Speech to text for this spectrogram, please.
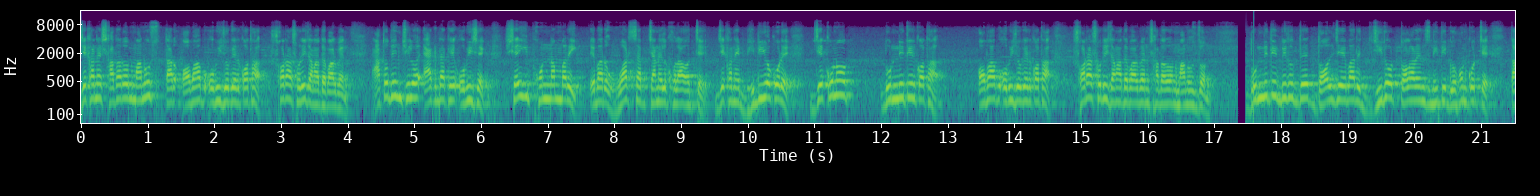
যেখানে সাধারণ মানুষ তার অভাব অভিযোগের কথা সরাসরি জানাতে পারবেন। এতদিন ছিল এক ডাকে অভিষেক, সেই ফোন নাম্বারেই এবার হোয়াটসঅ্যাপ চ্যানেল খোলা হচ্ছে, যেখানে ভিডিও করে যে কোনো দুর্নীতির কথা, অভাব অভিযোগের কথা সরাসরি জানাতে পারবেন সাধারণ মানুষজন। দুর্নীতির বিরুদ্ধে দল যে এবার জিরো টলারেন্স নীতি গ্রহণ করছে তা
